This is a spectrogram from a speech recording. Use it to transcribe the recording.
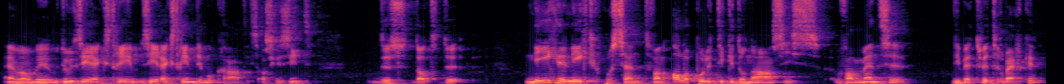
En wat we doen, zeer extreem, zeer extreem democratisch. Als je ziet dus dat de 99% van alle politieke donaties van mensen die bij Twitter werken, 99%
